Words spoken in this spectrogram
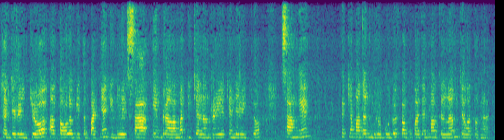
Candirejo atau lebih tepatnya di desa yang beralamat di Jalan Raya Candirejo, Sangen, Kecamatan Borobudur, Kabupaten Magelang, Jawa Tengah.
